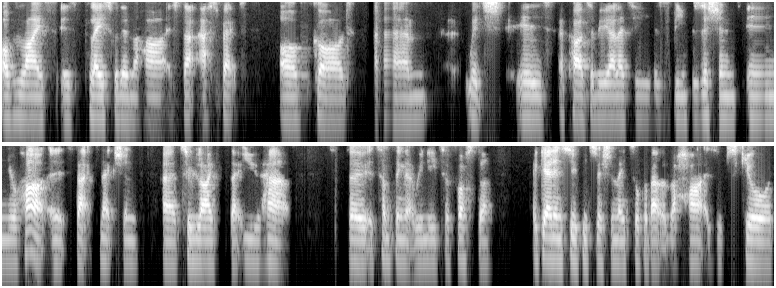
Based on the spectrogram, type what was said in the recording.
of life is placed within the heart. It's that aspect of God um, which is a part of reality has been positioned in your heart, and it's that connection uh, to life that you have. So it's something that we need to foster. Again, in Sufi tradition, they talk about that the heart is obscured,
